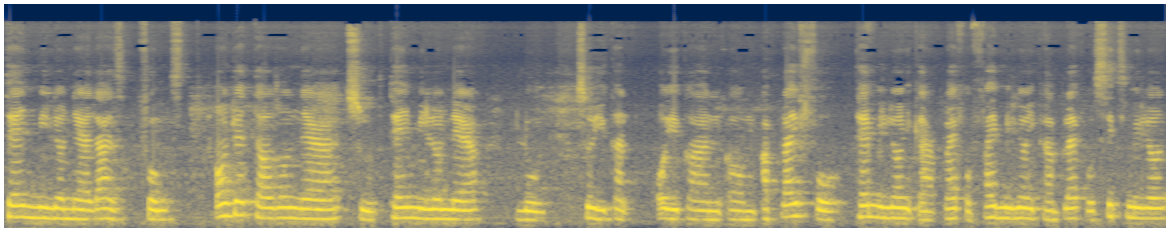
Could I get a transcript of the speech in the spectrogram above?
10 million naira, that's from 100,000 naira to 10 million naira loan. So you can or you can um, apply for 10 million, you can apply for 5 million, you can apply for 6 million,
